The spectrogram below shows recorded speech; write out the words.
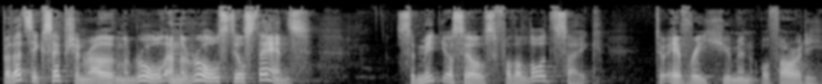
But that's the exception rather than the rule, and the rule still stands. Submit yourselves for the Lord's sake to every human authority.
